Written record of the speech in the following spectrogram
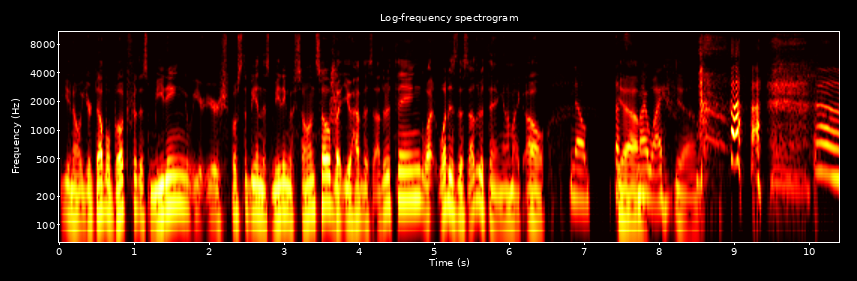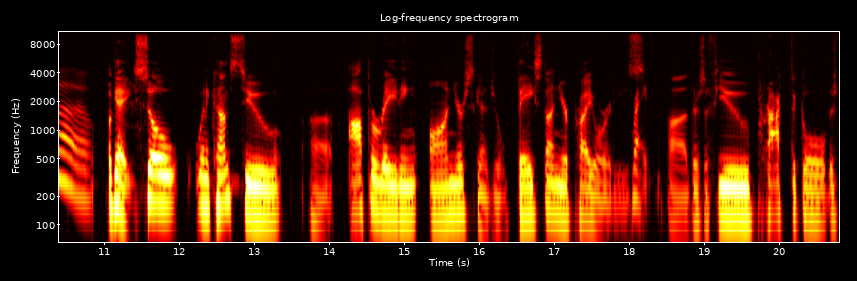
You know, you're double booked for this meeting. You're, you're supposed to be in this meeting with so and so, but you have this other thing. What what is this other thing? And I'm like, oh, No, that's yeah, my wife. Yeah. Oh. Okay, so when it comes to uh, operating on your schedule based on your priorities, Right. Uh, there's a few practical. There's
